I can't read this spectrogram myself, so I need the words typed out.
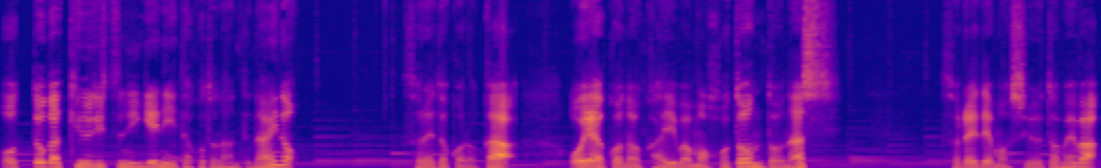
夫が休日に家にいたことなんてないの。それどころか、親子の会話もほとんどなし。それでも姑は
